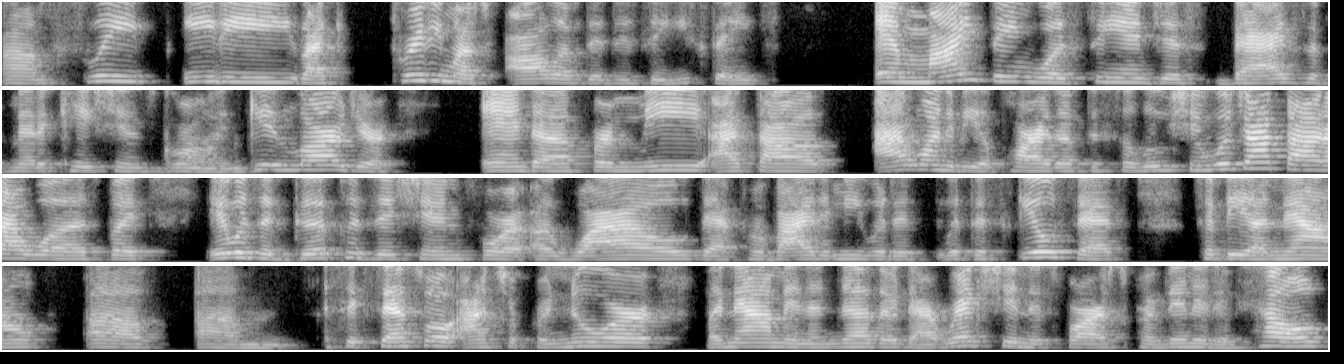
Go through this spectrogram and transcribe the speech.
um, sleep, ED, like pretty much all of the disease states. And my thing was seeing just bags of medications growing, getting larger. And uh, for me, I thought I want to be a part of the solution, which I thought I was, but it was a good position for a while that provided me with a, with the skill sets to be a now uh, um, successful entrepreneur. But now I'm in another direction as far as preventative health.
